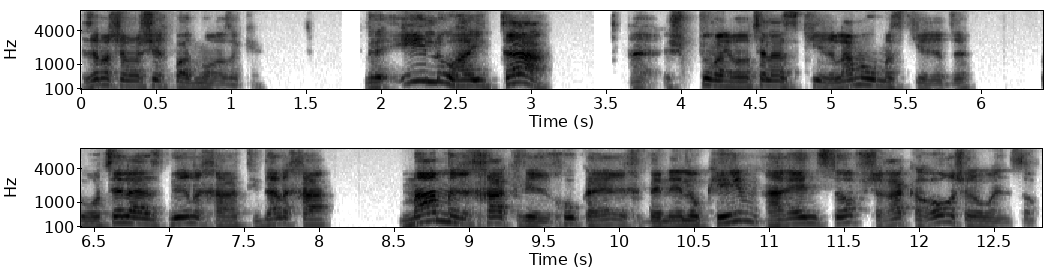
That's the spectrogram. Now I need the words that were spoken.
זה מה שממשיך פה אדמו"ר הזקן. ואילו הייתה, שוב אני רוצה להזכיר, למה הוא מזכיר את זה? הוא רוצה להסביר לך, תדע לך, מה המרחק וריחוק הערך בין אלוקים, האין סוף, שרק האור שלו הוא אין סוף,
